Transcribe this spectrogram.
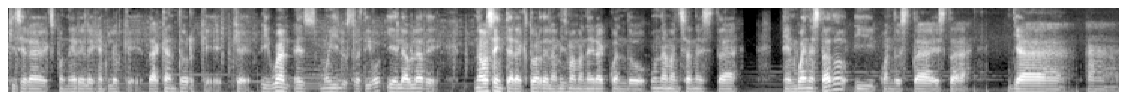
Quisiera exponer el ejemplo que da Cantor, que, que igual es muy ilustrativo, y él habla de no vas a interactuar de la misma manera cuando una manzana está en buen estado y cuando está, está ya ah,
